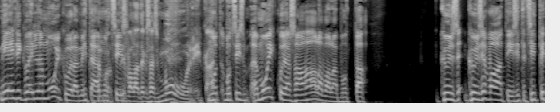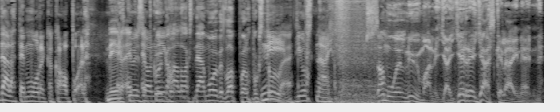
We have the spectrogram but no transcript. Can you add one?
niin ei, niinku- ei niillä muikuilla mitään, mutta siis, Jumalauta, kun sais muurikan. mut, mut siis muikkuja saa halvalla, mutta kyllä se, kyllä se vaatii sitten, että sit pitää lähteä muurikkakaupoille. niin, Et et, et, et kuinka halvaksi nämä muikut loppujen lopuksi niin, tulee? just näin. Samuel Nyman ja Jere Jäskeläinen.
